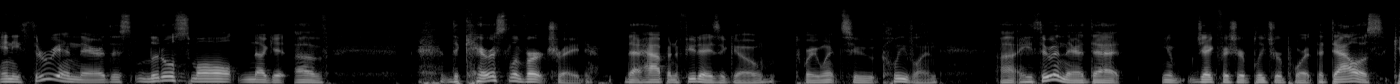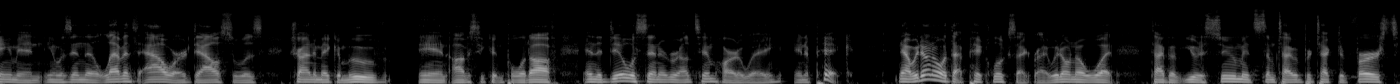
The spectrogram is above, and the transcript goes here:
and he threw in there this little small nugget of the Caris LeVert trade that happened a few days ago, where he went to Cleveland. Uh, he threw in there that you know Jake Fisher Bleacher Report that Dallas came in. It was in the eleventh hour. Dallas was trying to make a move and obviously couldn't pull it off. And the deal was centered around Tim Hardaway and a pick. Now we don't know what that pick looks like, right? We don't know what type of. You would assume it's some type of protected first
